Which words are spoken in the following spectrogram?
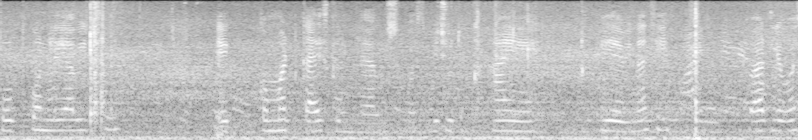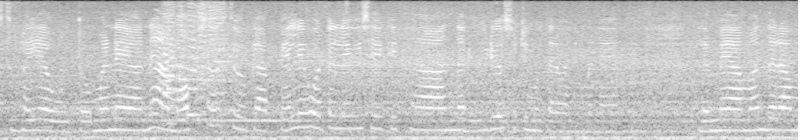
પોપકોર્ન લઈ આવી છું, એક મટકા આઈસ્ક્રીમ લઈ આવીશું બસ બીજું તો લઈ એવી નથી. આટલી વસ્તુ લઈ આવું તો મને અને આમ અફસોસ થયો કે આ પહેલી હોટલ એવી છે કે ત્યાં અંદર વીડિયો શૂટિંગ ઉતારવાની બનાવી હતી. એટલે મેં આમ અંદર આમ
